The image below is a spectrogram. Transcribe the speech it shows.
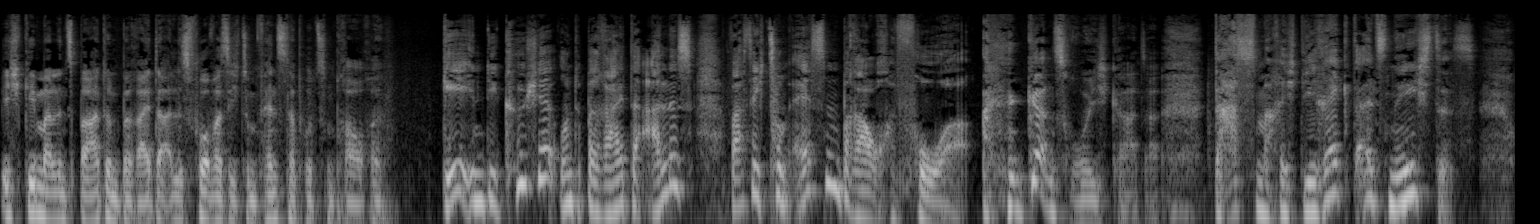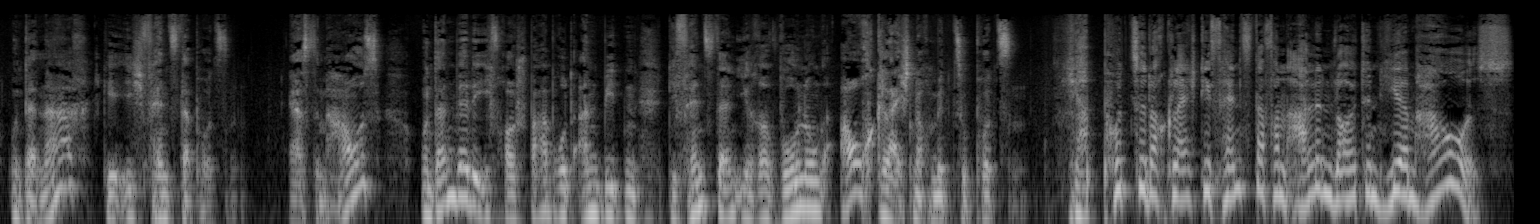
Ich gehe mal ins Bad und bereite alles vor, was ich zum Fensterputzen brauche. Geh in die Küche und bereite alles, was ich zum Essen brauche, vor. Ganz ruhig, Kater. Das mache ich direkt als nächstes. Und danach gehe ich Fenster putzen. Erst im Haus und dann werde ich Frau Sparbrot anbieten, die Fenster in ihrer Wohnung auch gleich noch mitzuputzen. Ja, putze doch gleich die Fenster von allen Leuten hier im Haus.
